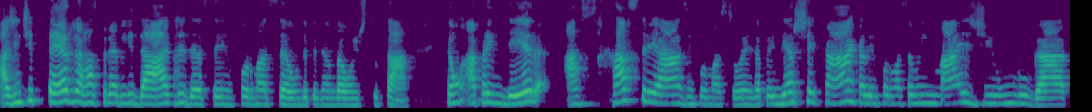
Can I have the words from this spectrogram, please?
A gente perde a rastreabilidade dessa informação, dependendo de onde tu tá. Então, aprender a rastrear as informações, aprender a checar aquela informação em mais de um lugar,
